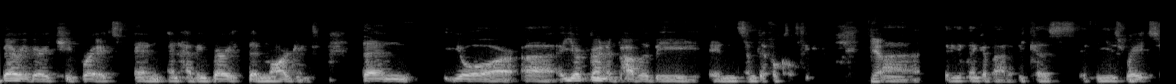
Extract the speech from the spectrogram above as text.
very very cheap rates and and having very thin margins, then you're uh, you're going to probably be in some difficulty. Yeah. Uh, if you think about it, because if these rates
